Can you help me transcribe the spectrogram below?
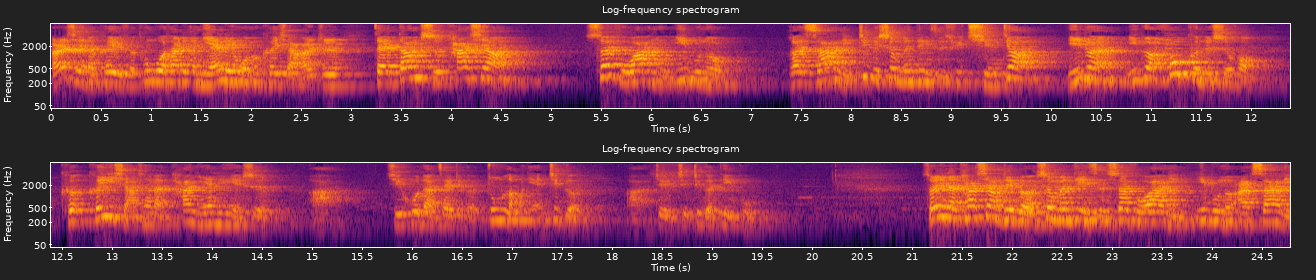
而且呢，可以说通过他这个年龄，我们可以想而知，在当时他向塞夫瓦努伊布努阿萨里这个圣门弟子去请教一段一个后困的时候。可可以想象呢，他年龄也是啊，几乎呢在这个中老年这个啊这这这个地步。所以呢，他向这个圣门弟子塞弗阿里伊布努阿萨里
